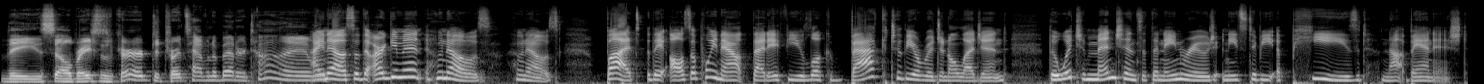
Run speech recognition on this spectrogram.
these celebrations occurred, Detroit's having a better time. I know. So the argument, who knows? Who knows? But they also point out that if you look back to the original legend, the witch mentions that the Nain Rouge needs to be appeased, not banished.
